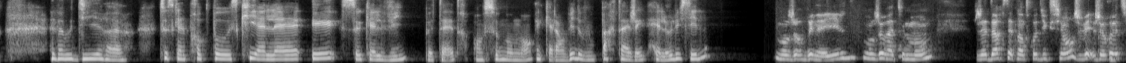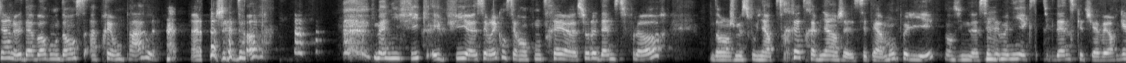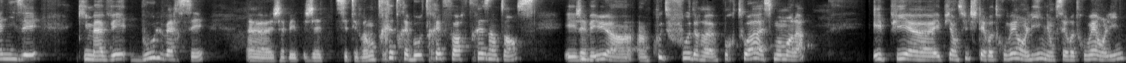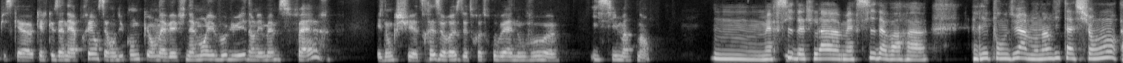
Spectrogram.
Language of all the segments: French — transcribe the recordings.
elle va vous dire euh, tout ce qu'elle propose, qui elle est et ce qu'elle vit peut-être en ce moment et qu'elle a envie de vous partager. Hello Lucille. Bonjour Brunehilde, bonjour à tout le monde. J'adore cette introduction. Je, vais, je retiens le d'abord on danse, après on parle. J'adore. Magnifique. Et puis, euh, c'est vrai qu'on s'est rencontrés euh, sur le dance floor. Dans, je me souviens très, très bien, c'était à Montpellier, dans une cérémonie mm. ecstatic dance que tu avais organisée, qui m'avait bouleversée. Euh, c'était vraiment très, très beau, très fort, très intense. Et j'avais mm. eu un, un, coup de foudre pour toi à ce moment-là. Et puis, euh, et puis ensuite, je t'ai retrouvé en ligne. On s'est retrouvé en ligne puisque quelques années après, on s'est rendu compte qu'on avait finalement évolué dans les mêmes sphères. Et donc, je suis très heureuse de te retrouver à nouveau euh, ici maintenant. Hmm, merci d'être là. Merci d'avoir euh, répondu à mon invitation.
